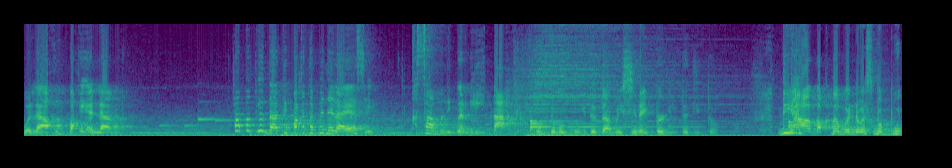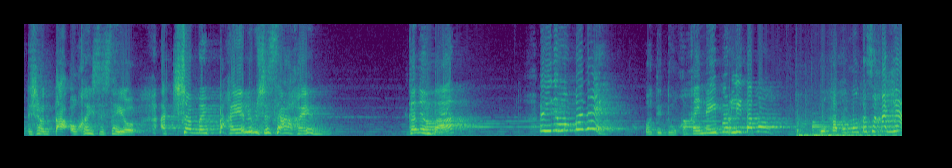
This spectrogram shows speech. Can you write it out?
Wala akong pakialam. Dapat ka dati pa kita pinalayas eh. Kasama ni Perlita. Huwag na huwag mong idadamay si Nay Perlita dito. Di hamak naman na mas mabuti siyang tao kaysa sa'yo. At siya may pakialam siya sa akin. Ganun ba? Ayun naman pala. O di ka kay Nay Perlita mo. Doon pumunta sa kanya.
